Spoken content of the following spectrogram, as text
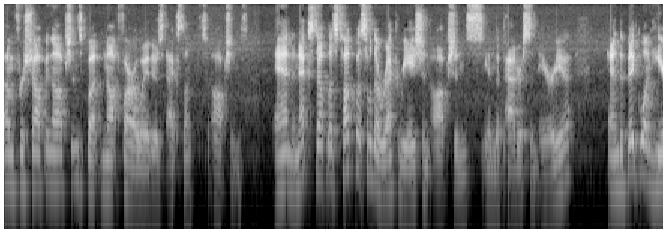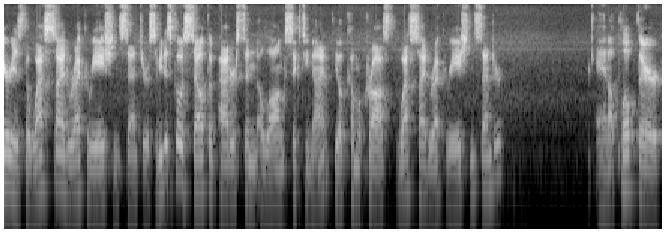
um, for shopping options, but not far away, there's excellent options. And next up, let's talk about some of the recreation options in the Patterson area. And the big one here is the West Side Recreation Center. So if you just go south of Patterson along 69th, you'll come across West Side Recreation Center. And I'll pull up their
